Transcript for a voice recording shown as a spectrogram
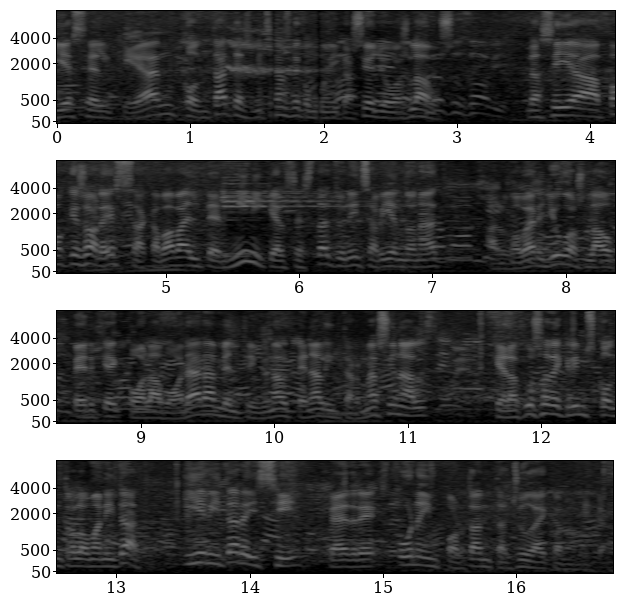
i és el que han contat els mitjans de comunicació iugoslaus. D'ací a poques hores acabava el termini que els Estats Units havien donat al govern iugoslau perquè col·laborara amb el Tribunal Penal Internacional que l'acusa de crims contra la humanitat i evitar així perdre una important ajuda econòmica.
